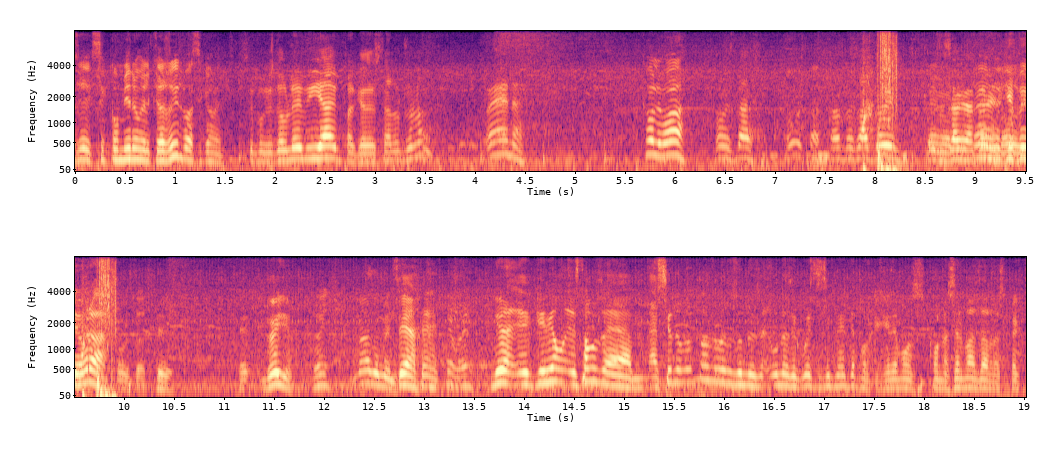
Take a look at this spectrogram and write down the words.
Sí, Se comieron el carril, básicamente. sí, porque es doble vía y para que está al otro lado. Buenas. ¿Cómo le va? ¿Cómo estás? ¿Cómo estás? ¿Estás pasando bien? ¿Cómo estás? ¿Está bien? el jefe de obra. ¿Cómo estás? Eh, Dueño. Dueño. Más o menos. Sí, Mira, eh, queríamos- estamos eh, haciendo más o menos unas, unas encuestas simplemente porque queremos conocer más al respecto.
